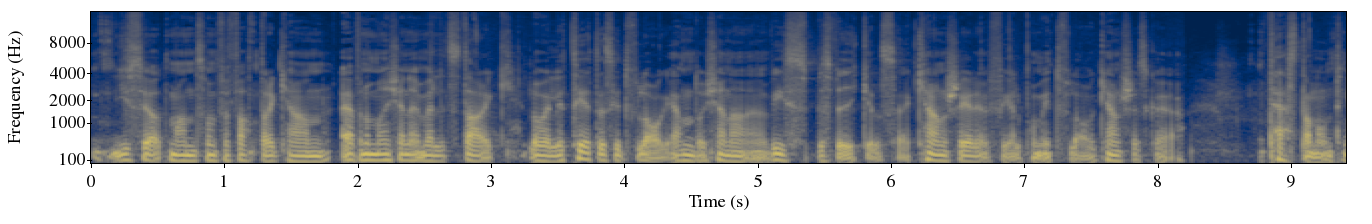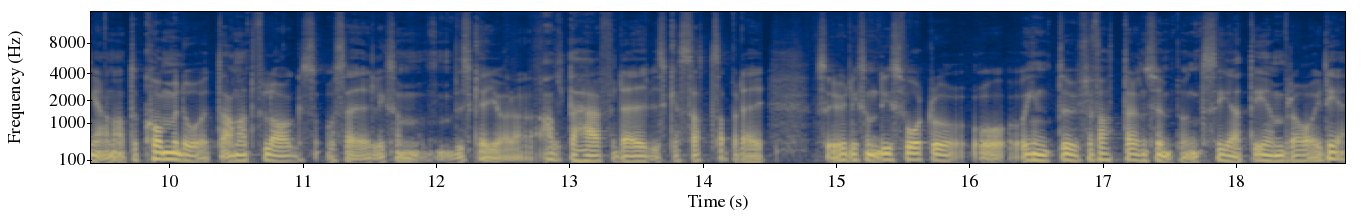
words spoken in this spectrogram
gissar jag att man som författare kan, även om man känner en väldigt stark lojalitet till sitt förlag, ändå känna en viss besvikelse. Kanske är det fel på mitt förlag, kanske ska jag testa någonting annat. Och kommer då ett annat förlag och säger liksom, vi ska göra allt det här för dig, vi ska satsa på dig. Så är det, liksom, det är svårt att, att, att inte ur författarens synpunkt se att det är en bra idé.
